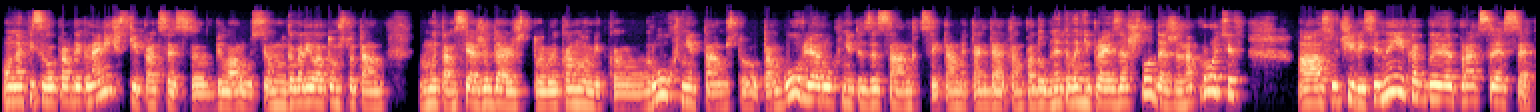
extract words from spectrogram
Он описывал, правда, экономические процессы в Беларуси. Он говорил о том, что там мы там все ожидали, что экономика рухнет, там, что торговля рухнет из-за санкций, там и так далее, там подобное. Этого не произошло, даже напротив а, случились иные как бы процессы.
